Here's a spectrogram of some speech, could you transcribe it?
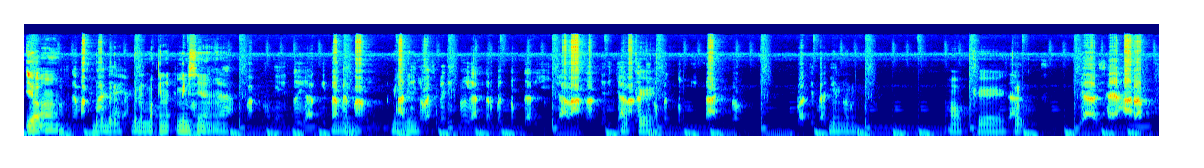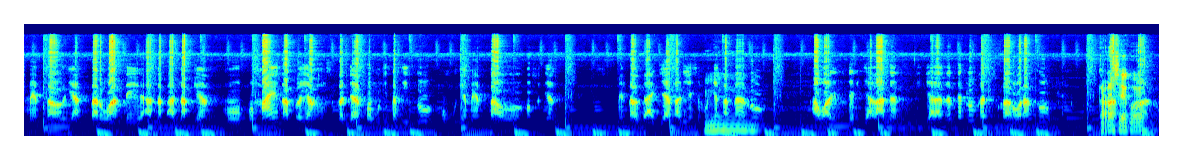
Ya ah, maknanya bener-bener ya? bener makin Maksudnya, ah. maknanya itu ya kita memang Minim. Adanya West Band itu ya terbentuk dari jalanan. Jadi jalanan Oke. yang membentuk kita gitu. Buat kita gitu. Oke kalau ya saya harap mentalnya ntar one day anak-anak yang mau pemain atau yang sekedar komunitas itu mempunyai mental maksudnya mental gajah kali ya sebutnya Hmm. karena lu awalnya tuh dari jalanan. Di jalanan kan tuh kan suka orang tuh keras ya kok ya "Wah, lu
